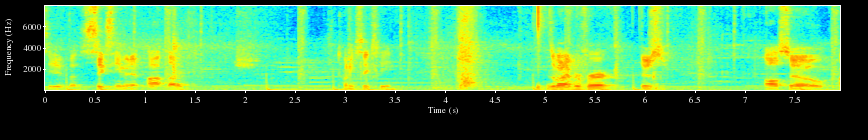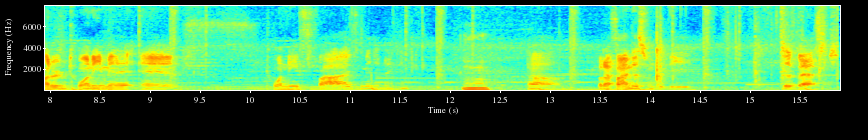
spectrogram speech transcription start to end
so you have a 60 minute pot life, 2060. This is what I prefer. There's also 120 minute and 25 minute, I think. Mhm. Um, but I find this one to be the best.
